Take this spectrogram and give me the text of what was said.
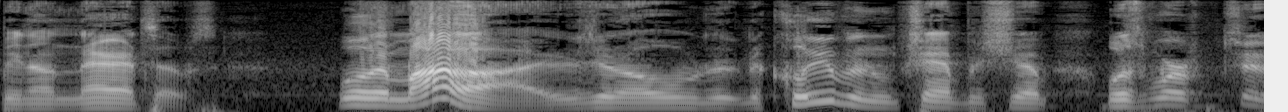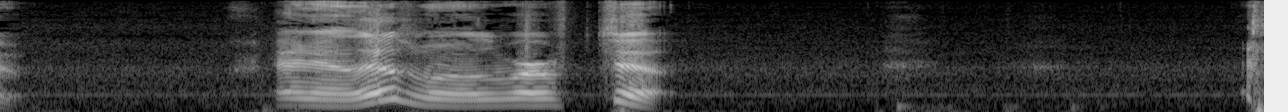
you know, narratives. Well, in my eyes, you know, the, the Cleveland championship was worth two. And then this one was worth two.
